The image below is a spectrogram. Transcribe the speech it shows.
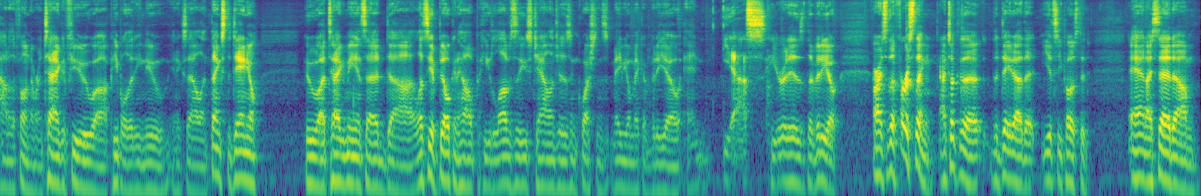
out of the phone number and tagged a few uh, people that he knew in Excel. And thanks to Daniel who uh, tagged me and said, uh, "Let's see if Bill can help. He loves these challenges and questions. Maybe he'll make a video." And yes, here it is, the video. All right, so the first thing I took the the data that Yitzi posted, and I said, um,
